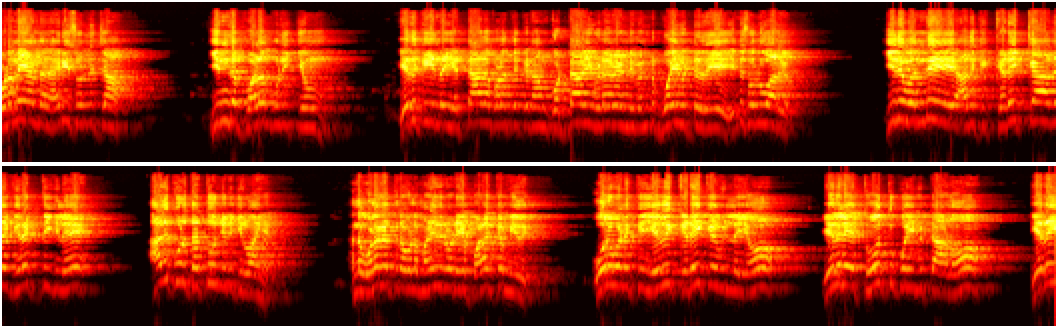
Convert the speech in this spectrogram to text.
உடனே அந்த நரி சொல்லிச்சான் இந்த பழம் புளிக்கும். எதுக்கு இந்த எட்டாத பழத்துக்கு நாம் கொட்டாவை விட வேண்டும் என்று போய்விட்டது? என்று சொல்லுவார்கள். இது வந்து அதுக்கு கிடைக்காத விரக்தியிலே அதுக்கு ஒரு தத்துவம் சொல்லிக்கிறாங்க அந்த உலகத்தில் உள்ள மனிதனுடைய பழக்கம் இது. ஒருவனுக்கு எது கிடைக்கவில்லையோ எதிலே தோத்து போய்விட்டானோ எதை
